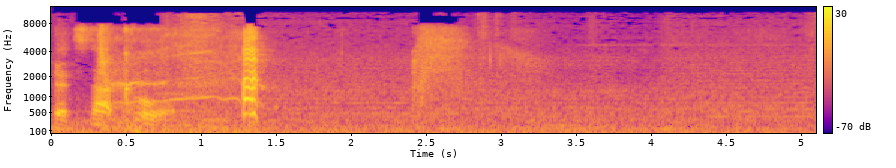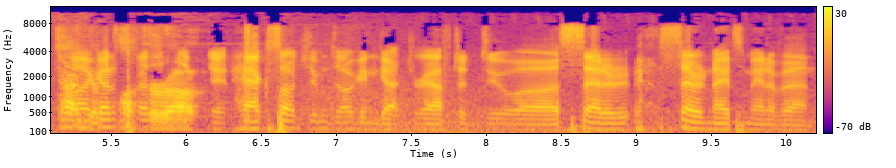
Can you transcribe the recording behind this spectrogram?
That's not cool. Time I to got a special up. update. Hacksaw Jim Duggan got drafted to uh, Saturday Saturday night's main event.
